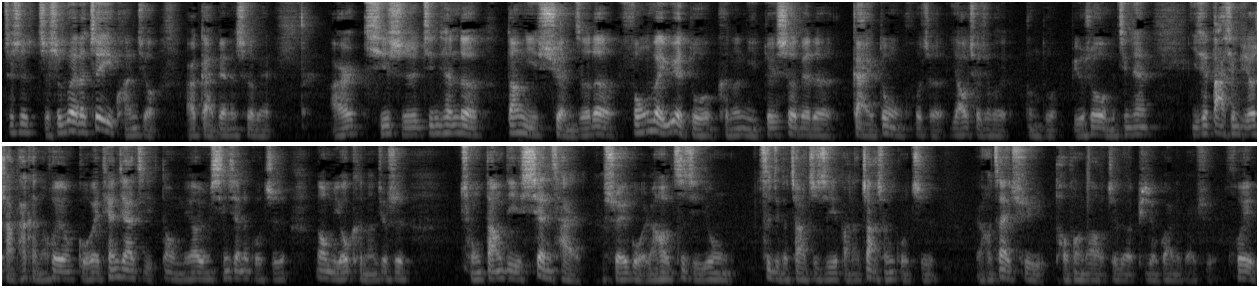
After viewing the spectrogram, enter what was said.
这是只是为了这一款酒而改变的设备，而其实今天的当你选择的风味越多，可能你对设备的改动或者要求就会更多。比如说我们今天一些大型啤酒厂，它可能会用果味添加剂，但我们要用新鲜的果汁，那我们有可能就是从当地现采水果，然后自己用自己的榨汁机把它榨成果汁。然后再去投放到这个啤酒罐里边去，会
